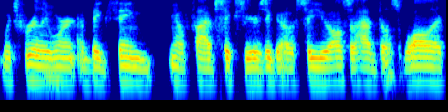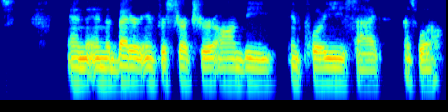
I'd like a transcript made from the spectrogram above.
which really weren't a big thing, you know, five six years ago. So you also have those wallets, and and the better infrastructure on the employee side as well.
